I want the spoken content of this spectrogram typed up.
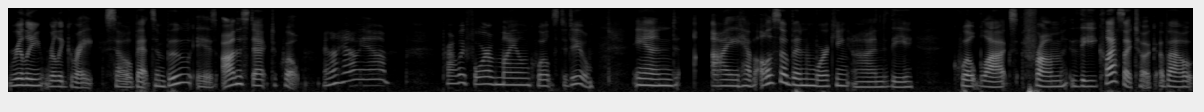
really, really great. So Bats and Boo is on the stack to quilt. And I have, yeah, probably four of my own quilts to do. And I have also been working on the quilt blocks from the class I took about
